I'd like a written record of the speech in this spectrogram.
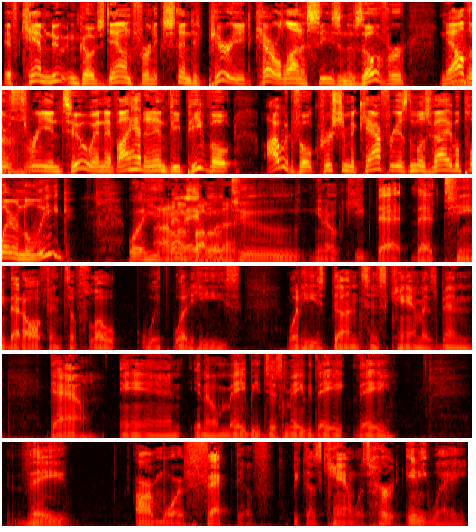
if Cam Newton goes down for an extended period, Carolina season is over. Now they're mm-hmm. three and two, and if I had an MVP vote, I would vote Christian McCaffrey as the most valuable player in the league. Well, he's been have a problem able to, you know, keep that that team, that offense afloat with what he's what he's done since Cam has been down. And, you know, maybe just maybe they they they are more effective because Cam was hurt anyway,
